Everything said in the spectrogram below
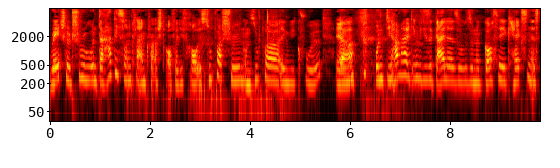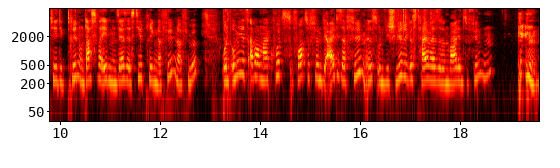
Rachel True und da hatte ich so einen kleinen Crush drauf, weil die Frau ist super schön und super irgendwie cool. Ja. Ähm, und die haben halt irgendwie diese geile, so, so eine Gothic-Hexen-Ästhetik drin und das war eben ein sehr, sehr stilprägender Film dafür. Und um jetzt aber mal kurz vorzuführen, wie alt dieser Film ist und wie schwierig es teilweise dann war, den zu finden,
